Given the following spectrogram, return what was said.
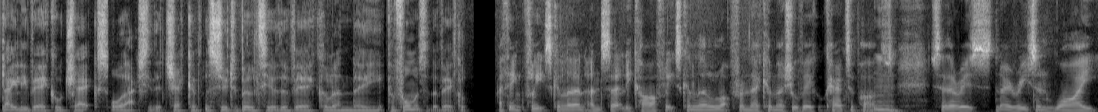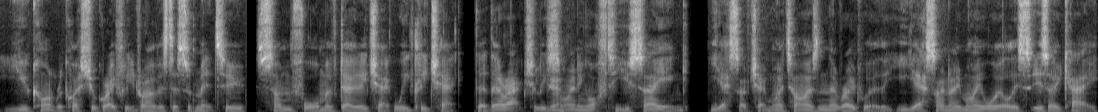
daily vehicle checks or actually the check of the suitability of the vehicle and the performance of the vehicle? I think fleets can learn, and certainly car fleets can learn a lot from their commercial vehicle counterparts. Mm. So there is no reason why you can't request your grey fleet drivers to submit to some form of daily check, weekly check, that they're actually Yeah. signing off to you saying, yes, I've checked my tyres and they're roadworthy. Yes, I know my oil is, is okay.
